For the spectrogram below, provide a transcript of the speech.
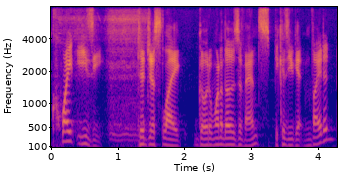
quite easy to just like go to one of those events because you get invited.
